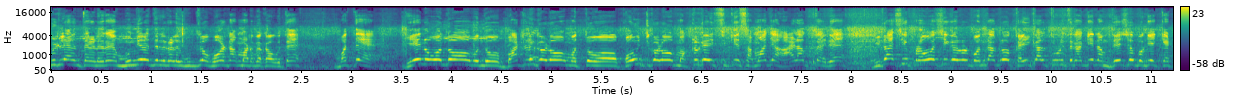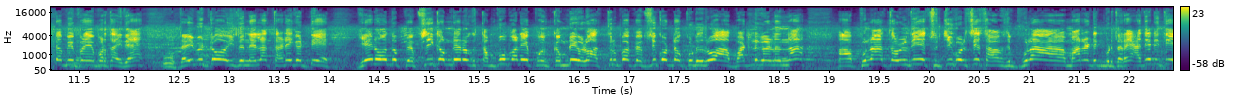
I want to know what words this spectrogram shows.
ಬಿಡಲಿ ಅಂತ ಹೇಳಿದ್ರೆ ಮುಂದಿನ ದಿನಗಳಿಗೆ ಉಗ್ರ ಹೋರಾಟ ಮಾಡಬೇಕಾಗುತ್ತೆ. ಮತ್ತು ಏನು ಒಂದು ಒಂದು ಬಾಟ್ಲಿಗಳು ಮತ್ತು ಪೌಚ್ಗಳು ಮಕ್ಕಳಿಗೆ ಸಿಕ್ಕಿ ಸಮಾಜ ಹಾಳಾಗ್ತಾ ಇದೆ. ವಿದೇಶಿ ಪ್ರವಾಸಿಗರು ಬಂದಾಗಲೂ ಕೈಕಾಲು ತುಳಿತಕ್ಕಾಗಿ ನಮ್ಮ ದೇಶದ ಬಗ್ಗೆ ಕೆಟ್ಟ ಅಭಿಪ್ರಾಯ ಬರ್ತಾ ಇದೆ. ದಯವಿಟ್ಟು ಇದನ್ನೆಲ್ಲ ತಡೆಗಟ್ಟಿ ಏನೋ ಒಂದು ಪೆಪ್ಸಿ ಕಂಪ್ನಿಯವರು ತಂಪು ಪಾನೀಯ ಪ- ಕಂಪ್ನಿಗಳು ಹತ್ತು ರೂಪಾಯಿ ಪೆಪ್ಸಿ ಕೊಟ್ಟು ಕುಡಿದ್ರು, ಆ ಬಾಟ್ಲ್ಗಳನ್ನು ಪುನಃ ತೊಳೆದು ಶುಚಿಗೊಳಿಸಿ ಪುನಃ ಮಾರಾಟಕ್ಕೆ ಬಿಡ್ತಾರೆ. ಅದೇ ರೀತಿ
